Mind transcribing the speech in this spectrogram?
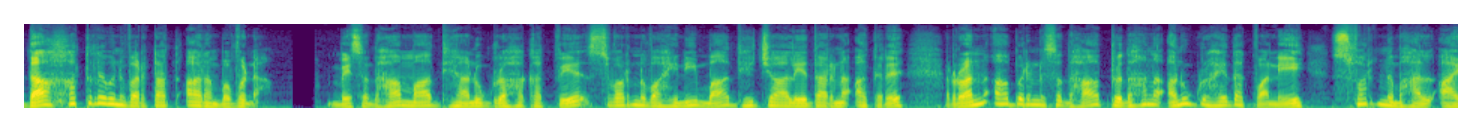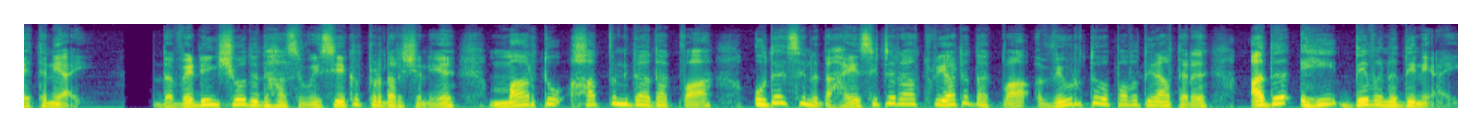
දා හතර වන වරටත් ආරම්භ වුණා. මේ සඳහා මාධ්‍ය අනුග්‍රහකත්වය ස්වර්ණවාහිනී මාධ්‍යජාලය දරන අතර රන් ආභරණ සඳහා ප්‍රධාන අනුග්‍රහය දක්වන්නේ ස්වර්ණමහල් ආයතනයයි. ද වෙඩිං ෂෝ දෙදහස් විසියක ප්‍රදර්ශනය මාර්තු හත්වනිදා දක්වා උදැසන දහය සිට රාත්‍රියට දක්වා විවෘතව පවතින අතර අද එහි දෙවන දිනයයි.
